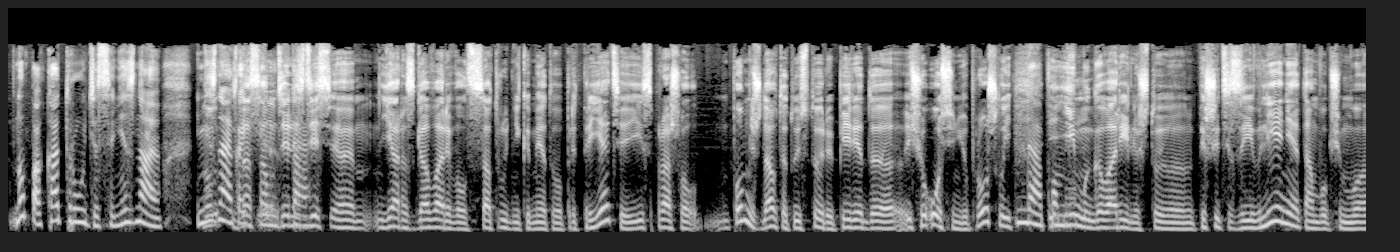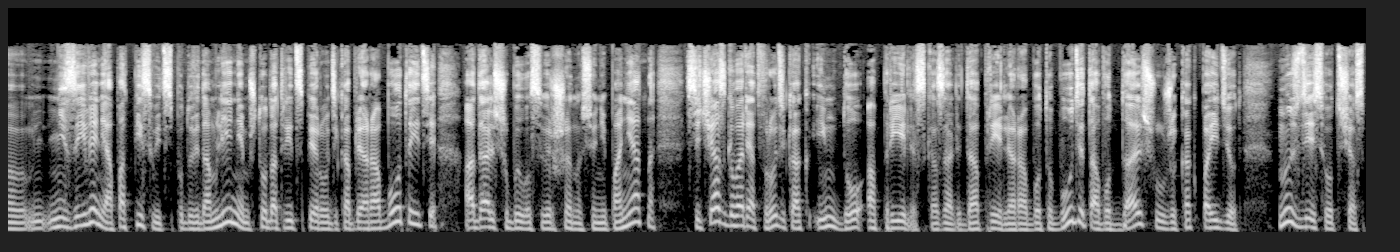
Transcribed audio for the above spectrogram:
ну, пока трудятся, не знаю. Не ну, знаю, как... На самом деле да. здесь э, я разговаривал с сотрудниками этого предприятия и спрашивал, помнишь, да, вот эту историю перед, э, еще осенью прошлой, да, помню. и мы говорили, что пишите заявление, там, в общем, э, не заявление, а подписывайтесь под уведомлением, что до 31 декабря работаете, а дальше было совершенно все непонятно. Сейчас говорят, вроде как им до апреля сказали, до апреля работа будет, а вот дальше уже как пойдет. Ну, здесь вот сейчас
